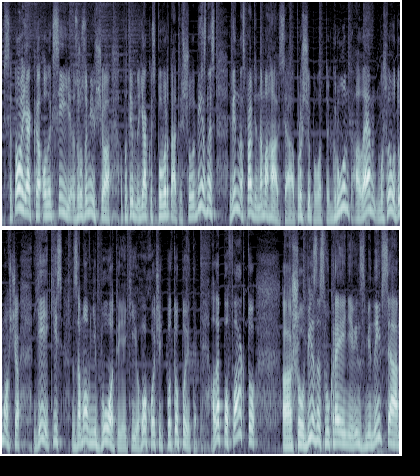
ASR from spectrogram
Після того, як Олексій зрозумів, що потрібно якось повертатись в шоу-бізнес, він насправді намагався прощупувати ґрунт, але можливо думав, що є якісь замовні боти, які його хочуть потопити. Але по факту. Шоу-бізнес в Україні він змінився,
